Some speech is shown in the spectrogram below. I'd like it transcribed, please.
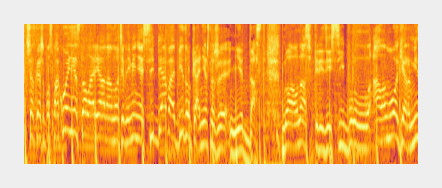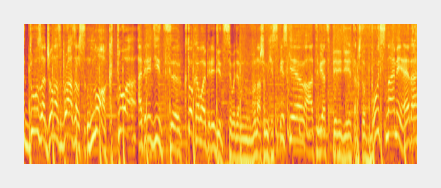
Сейчас, конечно, поспокойнее стала Ариана, но тем не менее себя в обиду, конечно же, не даст. Ну а у нас впереди Сибул, Алан Уокер, Meduza, Jonas Brothers. Но кто опередит, кто кого опередит сегодня в нашем хит-списке? Ответ впереди. Так что будь с нами, это...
